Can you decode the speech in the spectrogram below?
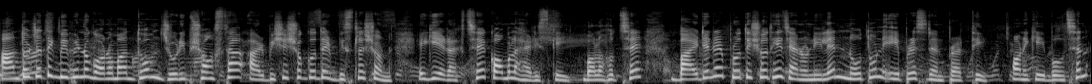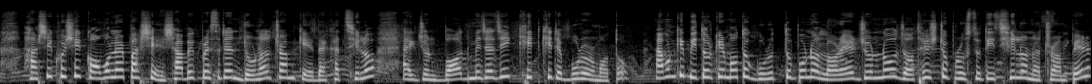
আন্তর্জাতিক বিভিন্ন গণমাধ্যম, জরিপ সংস্থা আর বিশেষজ্ঞদের বিশ্লেষণ এগিয়ে রাখছে কমলা হ্যারিসকেই। বলা হচ্ছে, বাইডেনের প্রতিশোধই যেন নিলেন নতুন এই প্রেসিডেন্ট প্রার্থী। অনেকেই বলছেন হাসি খুশি কমলার পাশে সাবেক প্রেসিডেন্ট ডোনাল্ড ট্রাম্পকে দেখাচ্ছিল একজন বদমেজাজি, খিটখিটে বুড়োর মতো। এমনকি বিতর্কের মতো গুরুত্বপূর্ণ লড়াইয়ের জন্য যথেষ্ট প্রস্তুতি ছিল না ট্রাম্পের,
